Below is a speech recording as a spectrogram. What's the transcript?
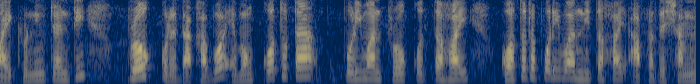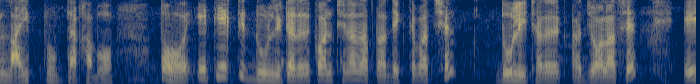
মাইক্রোনিউট্রেন্টটি প্রয়োগ করে দেখাবো এবং কতটা পরিমাণ প্রয়োগ করতে হয়, কতটা পরিমাণ নিতে হয়, আপনাদের সামনে লাইভ প্রুফ দেখাবো। তো এটি একটি দু লিটারের কন্টেনার আপনারা দেখতে পাচ্ছেন। দু লিটারের জল আছে। এই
